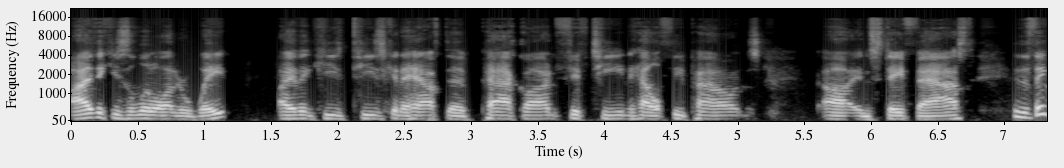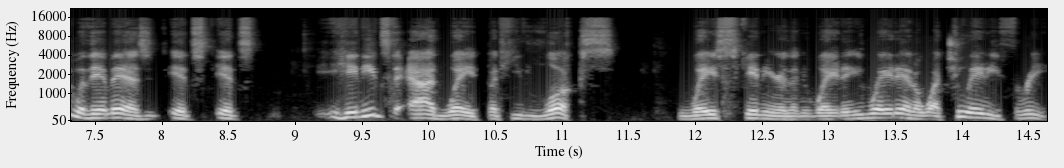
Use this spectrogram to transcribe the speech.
I think he's a little underweight. I think he, he's going to have to pack on 15 healthy pounds uh, and stay fast. And the thing with him is, it's it's he needs to add weight, but he looks way skinnier than he weighed. He weighed in at what 283.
